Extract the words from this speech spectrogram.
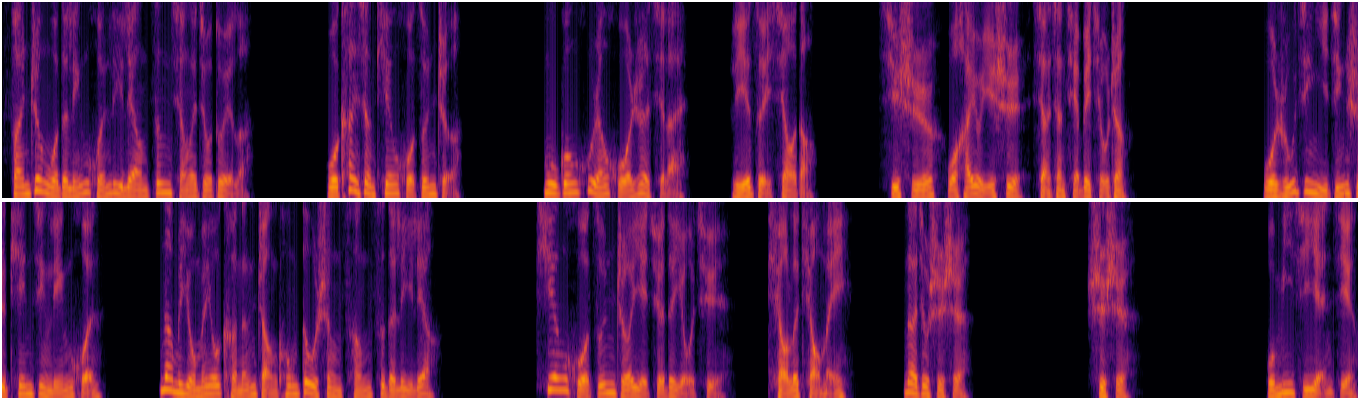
反正我的灵魂力量增强了就对了。我看向天火尊者，目光忽然火热起来，咧嘴笑道：“其实我还有一事想向前辈求证。我如今已经是天境灵魂，那么有没有可能掌控斗圣层次的力量？”天火尊者也觉得有趣，挑了挑眉：“那就试试。”“试试。”我眯起眼睛，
